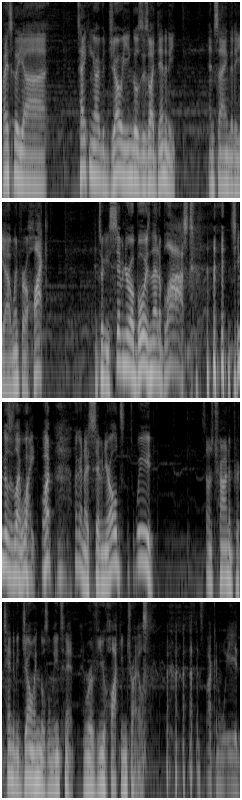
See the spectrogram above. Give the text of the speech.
basically uh, taking over Joey Ingles' identity and saying that he uh, went for a hike and took his seven year old boys and they had a blast. Jingles is like, wait, what? I got no seven year olds. It's weird. Someone's trying to pretend to be Joe Ingles on the internet and review hiking trails. That's fucking weird.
